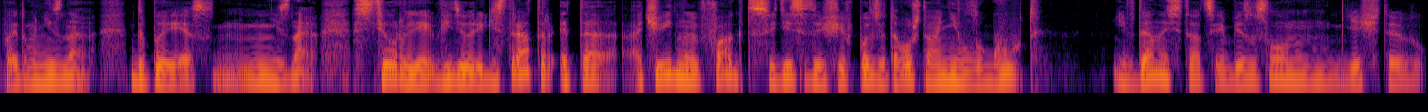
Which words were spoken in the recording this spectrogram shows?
поэтому не знаю, ДПС, не знаю, стерли видеорегистратор, это очевидный факт, свидетельствующий в пользу того, что они лгут. И в данной ситуации, безусловно, я считаю,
